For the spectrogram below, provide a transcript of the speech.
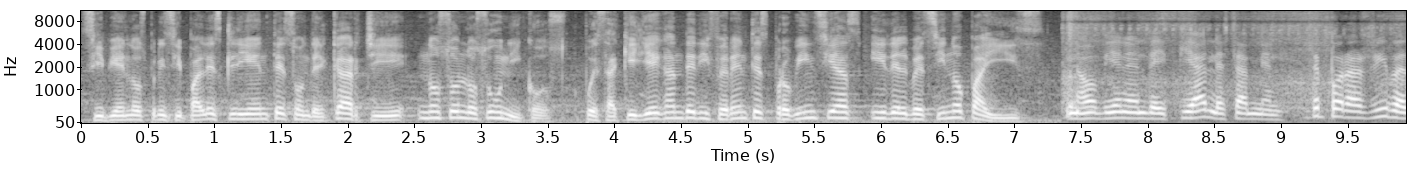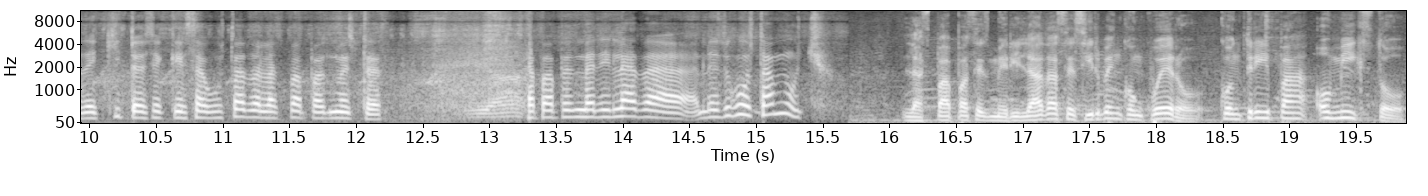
Si bien los principales clientes son del Carchi, no son los únicos, pues aquí llegan de diferentes provincias y del vecino país. No, vienen de Ipiales también, de por arriba, de Quito, ese que les ha gustado las papas nuestras. La papa esmerilada les gusta mucho. Las papas esmeriladas se sirven con cuero, con tripa o mixto,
